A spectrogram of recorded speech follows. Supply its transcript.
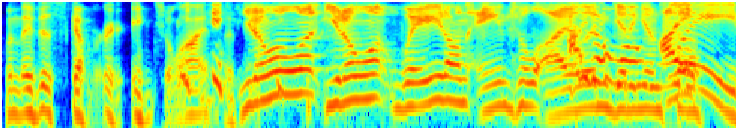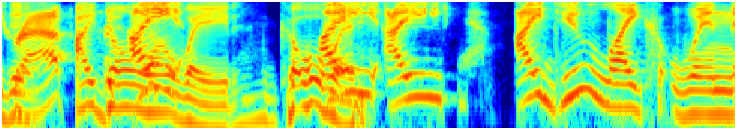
when they discover Angel Island. You don't want you don't want Wade on Angel Island getting himself Wade. trapped. I don't I- want Wade. Go away. I I I do like when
